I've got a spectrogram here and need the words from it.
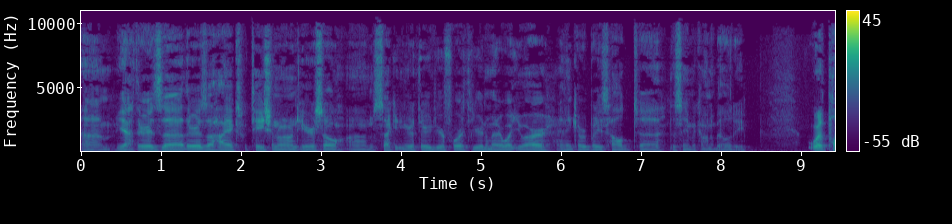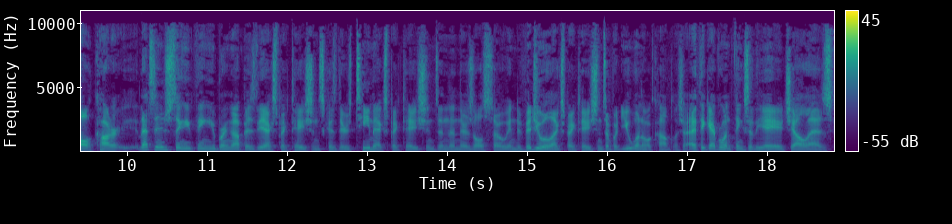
um, yeah, there is a, there is a high expectation around here. So um, second year, third year, fourth year, no matter what you are, I think everybody's held to the same accountability with Paul Cotter, that's an interesting thing you bring up is the expectations because there's team expectations and then there's also individual expectations of what you want to accomplish. I think everyone thinks of the AHL as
